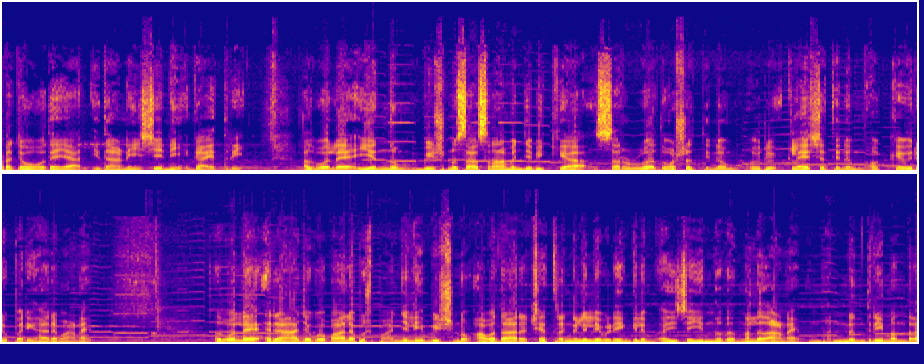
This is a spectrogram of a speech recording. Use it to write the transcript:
പ്രചോദയാൽ. ഇതാണ് ഈ ശനി ഗായത്രി. അതുപോലെ എന്നും വിഷ്ണു സഹസ്രനാമം ജപിക്കുക സർവദോഷത്തിനും ഒരു ക്ലേശത്തിനും ഒക്കെ ഒരു പരിഹാരമാണ്. അതുപോലെ രാജഗോപാല പുഷ്പാഞ്ജലി വിഷ്ണു അവതാര ക്ഷേത്രങ്ങളിൽ എവിടെയെങ്കിലും ചെയ്യുന്നത് നല്ലതാണ്. ധന്വന്ത്രി മന്ത്ര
